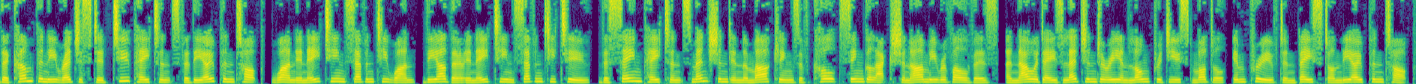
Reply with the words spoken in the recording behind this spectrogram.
The company registered two patents for the open top, one in 1871, the other in 1872. The same patents mentioned in the markings of Colt single-action Army revolvers, a nowadays legendary and long-produced model, improved and based on the open top.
